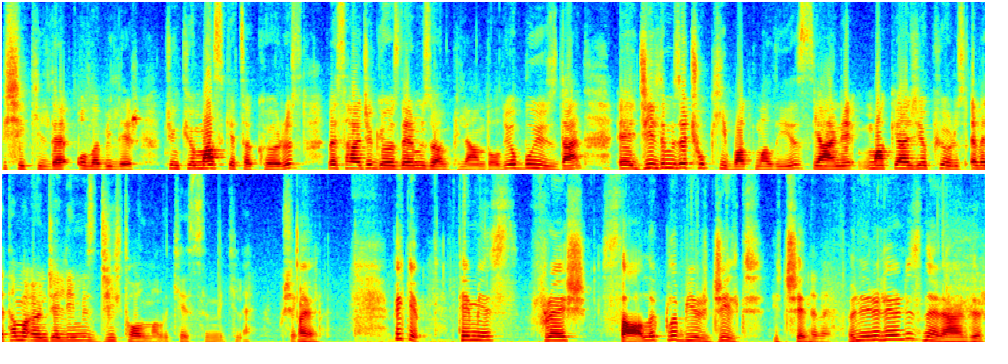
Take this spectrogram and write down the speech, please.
bir şekilde olabilir. Çünkü maske takıyoruz ve sadece gözlerimiz ön planda oluyor. Bu yüzden e, cildimize çok iyi bakmalıyız. Yani makyaj yapıyoruz evet ama önceliğimiz cilt olmalı kesinlikle. Bu şekilde. Evet. Peki temiz, fresh, sağlıklı bir cilt için Evet. önerileriniz nelerdir?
